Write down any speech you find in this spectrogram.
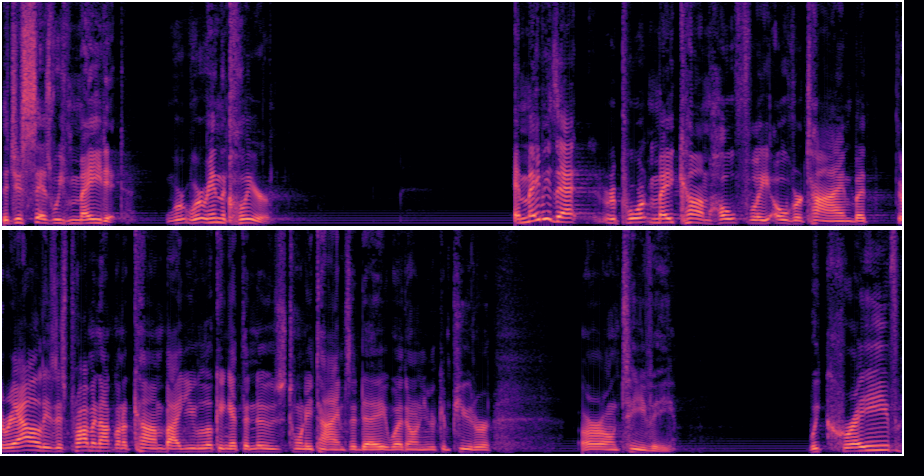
that just says we've made it, we're, we're in the clear. And maybe that report may come, hopefully, over time, but the reality is it's probably not going to come by you looking at the news 20 times a day, whether on your computer or on TV. We crave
